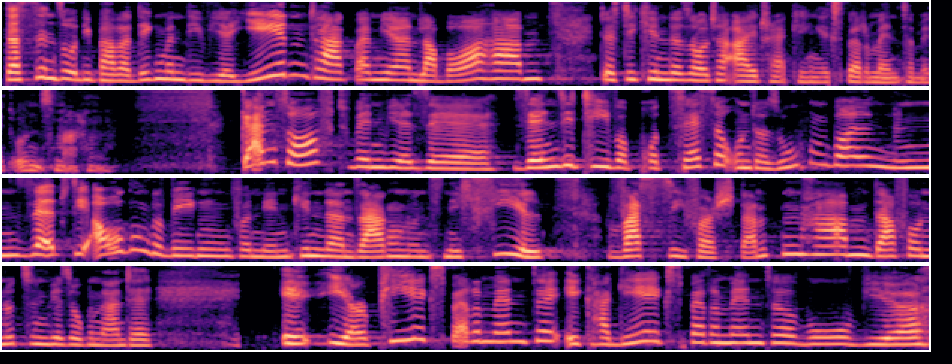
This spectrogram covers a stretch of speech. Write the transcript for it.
Das sind so die Paradigmen, die wir jeden Tag bei mir im Labor haben, dass die Kinder solche Eye-Tracking-Experimente mit uns machen. Ganz oft, wenn wir sehr sensitive Prozesse untersuchen wollen, selbst die Augenbewegungen von den Kindern sagen uns nicht viel, was sie verstanden haben. Davon nutzen wir sogenannte ERP-Experimente, EKG-Experimente, wo wir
